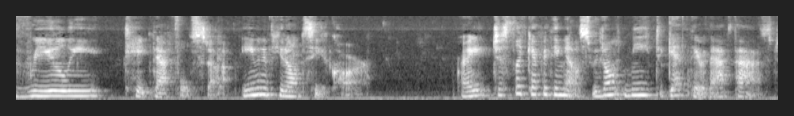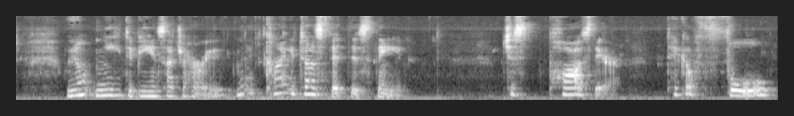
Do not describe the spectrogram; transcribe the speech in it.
really take that full stop, even if you don't see a car, right? Just like everything else, we don't need to get there that fast. We don't need to be in such a hurry. It kind of does fit this theme. Just pause there. Take a full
